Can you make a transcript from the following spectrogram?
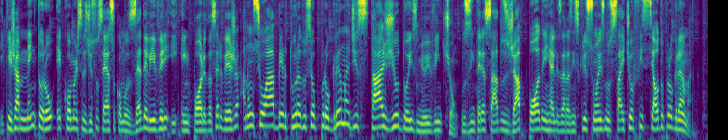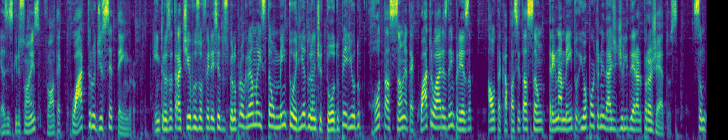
e que já mentorou e-commerces de sucesso como Zé Delivery e Empório da Cerveja, anunciou a abertura do seu programa de estágio 2021. Os interessados já podem realizar as inscrições no site oficial do programa e as inscrições vão até 4 de setembro. Entre os atrativos oferecidos pelo programa estão mentoria durante todo o período, rotação em até quatro áreas da empresa, alta capacitação, treinamento e oportunidade de liderar projetos. São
